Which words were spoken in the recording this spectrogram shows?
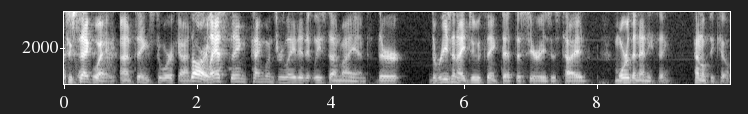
to segue on things to work on. Sorry. Last thing, Penguins related, at least on my end. They're, the reason I do think that the series is tied more than anything, penalty kill.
